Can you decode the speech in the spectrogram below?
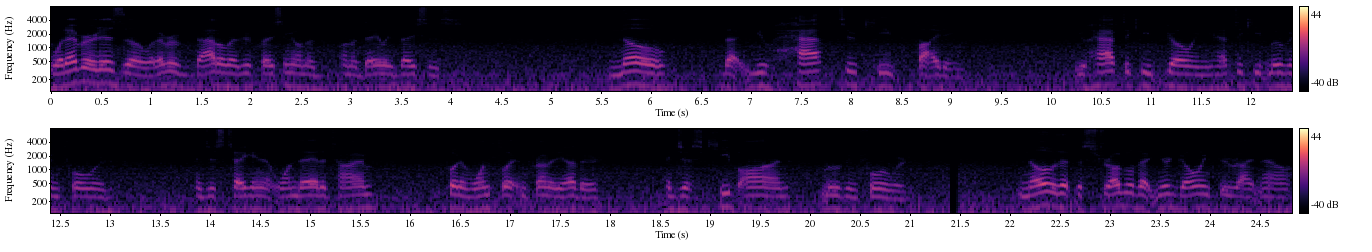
Whatever it is, though, whatever battle that you're facing on a, on a daily basis, know that you have to keep fighting. You have to keep going. You have to keep moving forward and just taking it one day at a time, putting one foot in front of the other, and just keep on moving forward. Know that the struggle that you're going through right now,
